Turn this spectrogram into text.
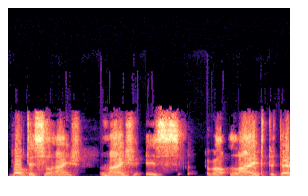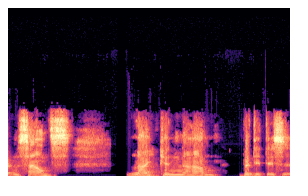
what is life? Life is, well, life, the term sounds like a noun, but it is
